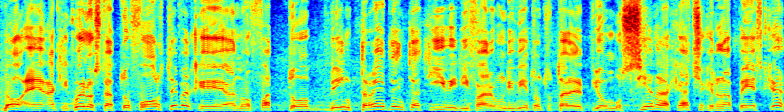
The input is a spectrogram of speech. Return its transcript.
No, eh, anche quello è stato forte perché hanno fatto ben tre tentativi di fare un divieto totale del piombo sia nella caccia che nella pesca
